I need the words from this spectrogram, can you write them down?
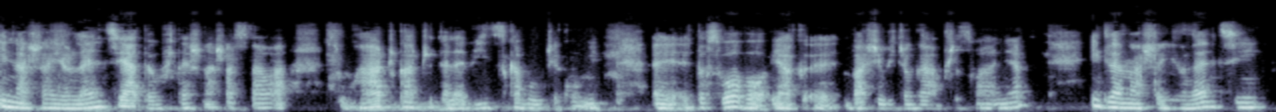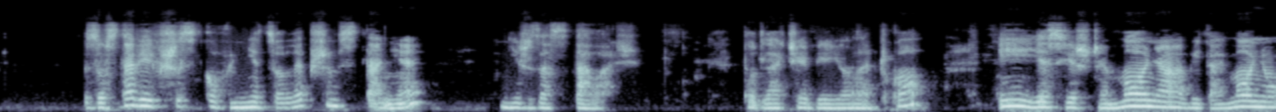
I nasza Jolencja, to już też nasza stała słuchaczka czy telewizka, bo uciekło mi e, to słowo, jak e, Basi wyciągałam przesłanie. I dla naszej Jolencji zostawiaj wszystko w nieco lepszym stanie niż zastałaś. To dla ciebie, Joleczko. I jest jeszcze Monia. Witaj, Moniu.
